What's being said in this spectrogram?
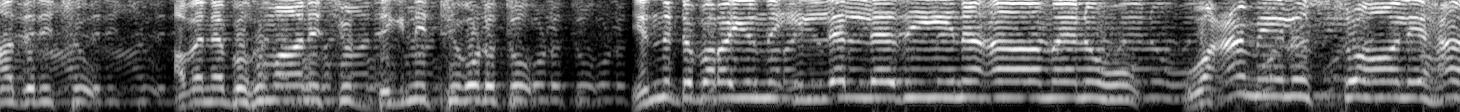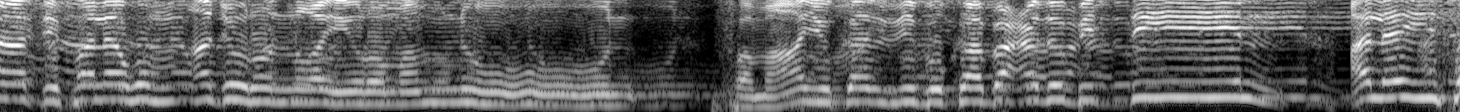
ആദരിച്ചു അവനെ ബഹുമാനിച്ചു ഡിഗ്നിറ്റി കൊടുത്തു. എന്നിട്ട് പറയുന്നു ഇല്ലല്ലദീന ഫലഹും അജ്റുൻ മംനൂൻ ഫമാ ബഅദു അലൈസ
